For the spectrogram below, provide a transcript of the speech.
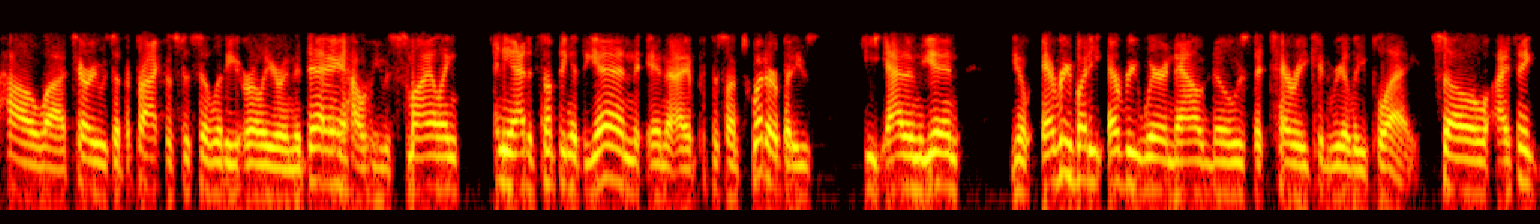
how uh, Terry was at the practice facility earlier in the day, how he was smiling, and he added something at the end, and I put this on Twitter, but he was he added in the end, you know, everybody everywhere now knows that Terry can really play. So I think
